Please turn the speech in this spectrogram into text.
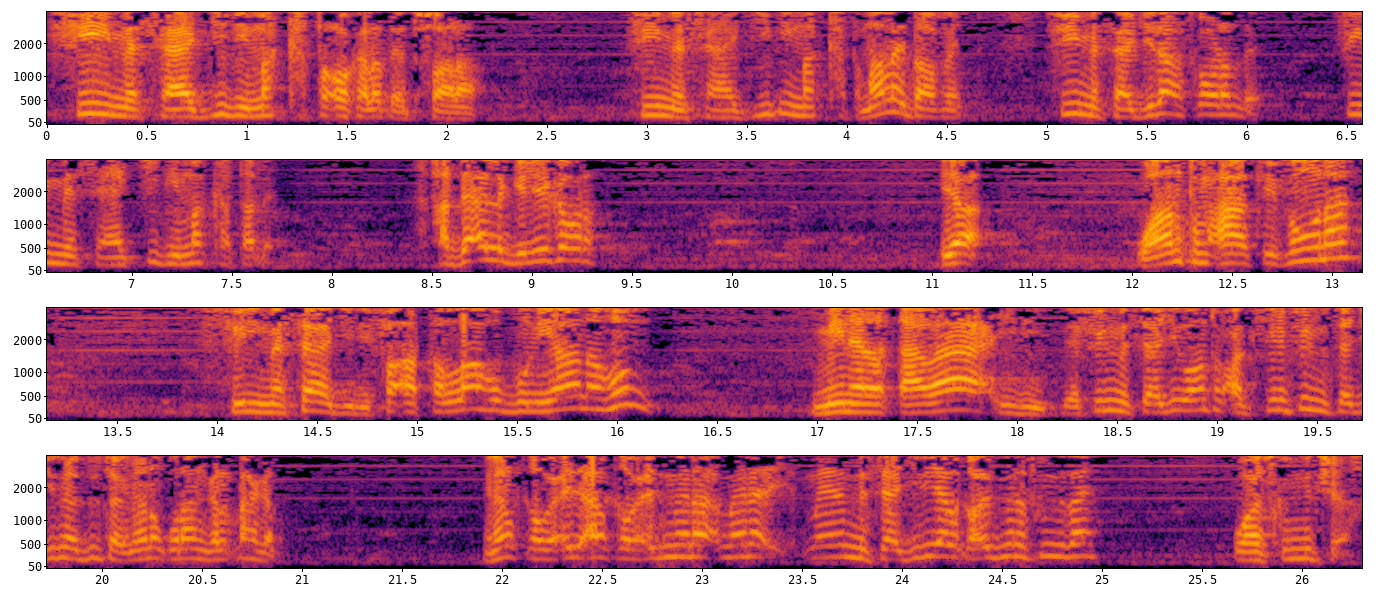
fi masaajidi makata oo kale de tusaalaha fi masaajidi makata maa la idaafeyn fi masaajidahaas ka odhan de fi masaajidi makata de haddii alla geliye ya. Wa antum caakifuuna fi lmasaajidi faata allahu bunyaanahum min alqawaacidi de fi masaajid fi masaajidna dul taagnaana qur'anka la dhexgal min alqawaacid alqawaacid mayna mayna mayna masaajidi alqawaacid mayna isku mid ahayn isku mid sheekh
